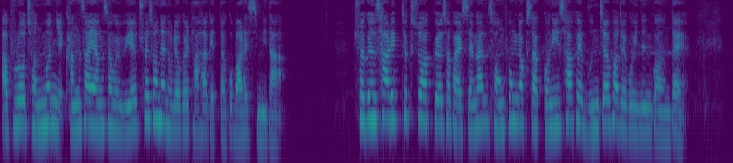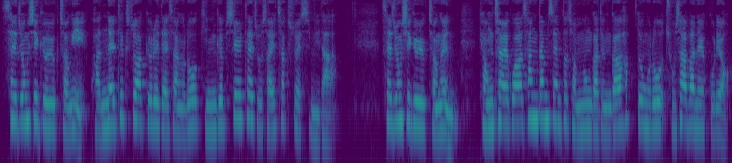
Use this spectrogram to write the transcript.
앞으로 전문 강사 양성을 위해 최선의 노력을 다하겠다고 말했습니다. 최근 사립특수학교에서 발생한 성폭력 사건이 사회 문제화되고 있는 가운데 세종시 교육청이 관내 특수학교를 대상으로 긴급 실태 조사에 착수했습니다. 세종시 교육청은 경찰과 상담센터 전문가 등과 합동으로 조사반을 꾸려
